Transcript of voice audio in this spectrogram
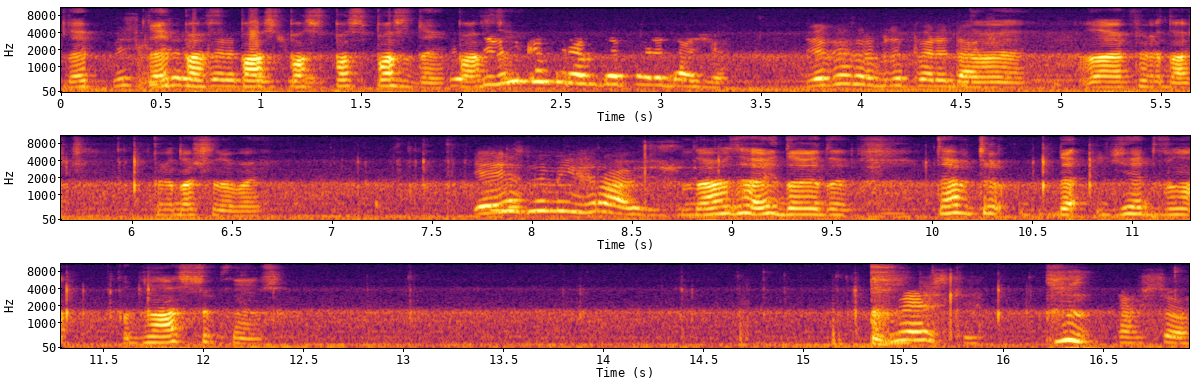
Дай, дай пас, пас, пас, пас, пас, дай, пас. Диви, яка зараз буде передача. Диви, яка зараз буде передача. Давай, давай передачу. Передачу давай. Я з ними граюся. що Дай, дай, дай. Тебе тр... да- є 12, 11 секунд. В смислі? А все.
